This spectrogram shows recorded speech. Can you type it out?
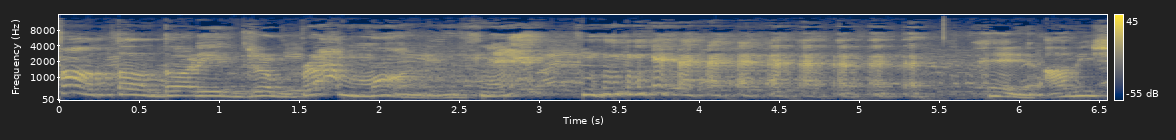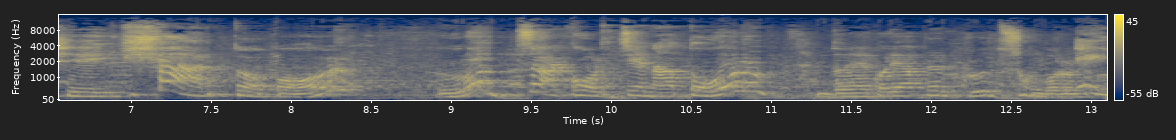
হত দরিদ্র ব্রাহ্মণ হ্যাঁ হ্যাঁ আমি সেই স্বার্থপর লজ্জা করছে না তোর? দয়া করে আপনার ক্রুদ সংবরণ এই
